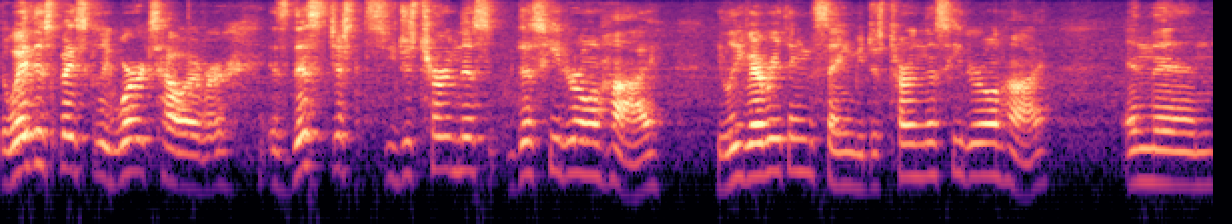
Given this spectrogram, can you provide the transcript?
The way this basically works, however, is this just you just turn this this heater on high. You leave everything the same. You just turn this heater on high, and then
